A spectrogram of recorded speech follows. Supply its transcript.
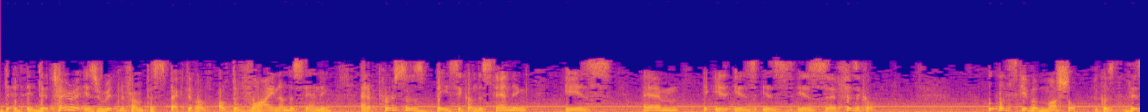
the, the Torah is written from a perspective of, of divine understanding, and a person's basic understanding is um, is is is uh, physical. Let's give a mushal because this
